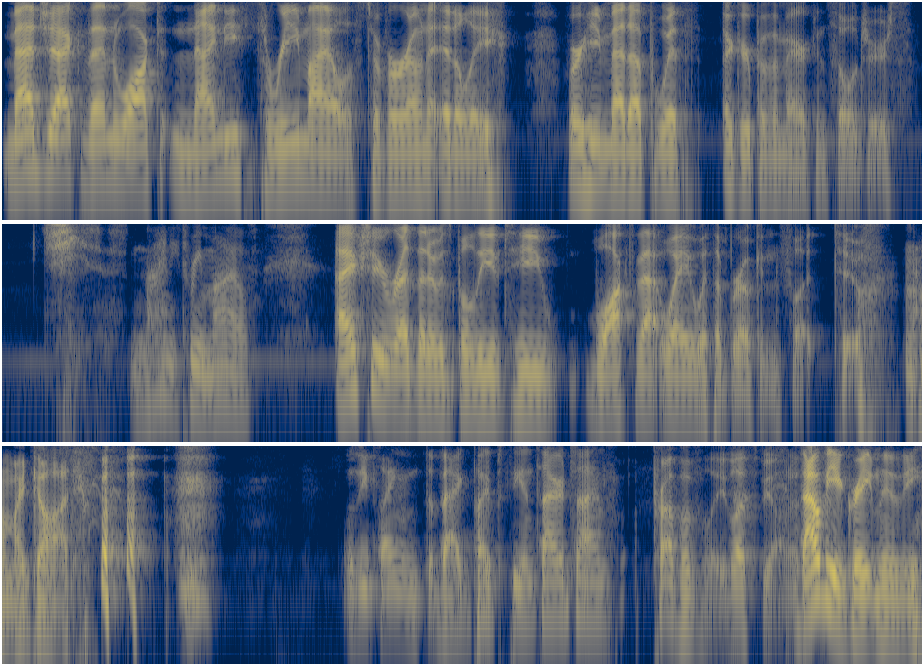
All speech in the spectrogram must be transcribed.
Mad Jack then walked 93 miles to Verona, Italy, where he met up with a group of American soldiers. Jesus, 93 miles. I actually read that it was believed he walked that way with a broken foot, too. Oh my god. Was he playing the bagpipes the entire time? Probably, let's be honest. That would be a great movie.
